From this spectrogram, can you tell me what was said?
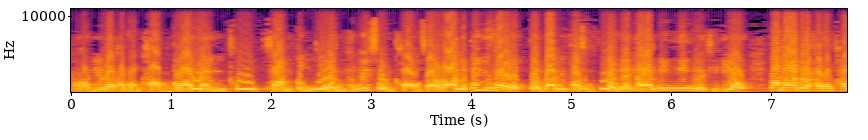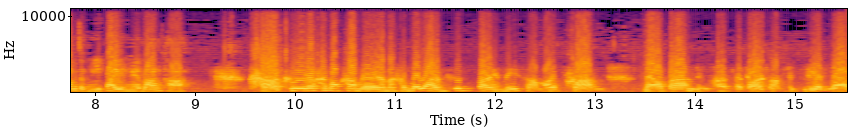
ค่ะวันนี้ราคาทองคำก็ยังถูกความกังวลทั้งในส่วนของสหรัฐแล้วก็ยุโรปกดดันอยู่พอสมควรนะคะ นิ่งๆเลยทีเดียว ประมาณราคาทองคำจากนี้ไปยังไงบ้างคะ ค่ะ คือราคาทองคำเองนะคะเมื่อวานขึ้นไปไม่สามารถผ่านแนวต้าน1,830 เหรียญได้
